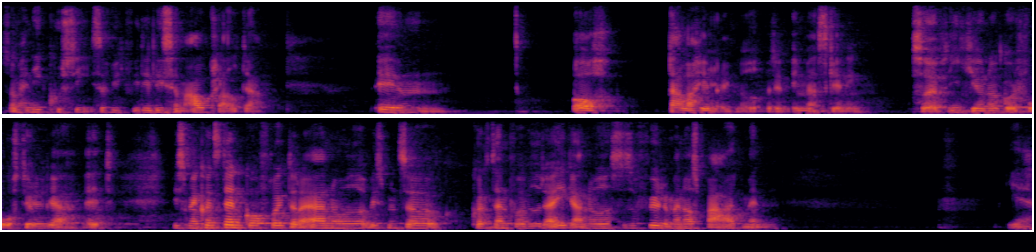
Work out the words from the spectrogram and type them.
som han ikke kunne se, så fik vi det ligesom afklaret der. Øhm, og der var heller ikke noget på den MR-scanning. Så I kan jo nok godt forestille jer, at hvis man konstant går og frygter, der er noget, og hvis man så konstant får at vide, at der ikke er noget, så, så føler man også bare, at man ja,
